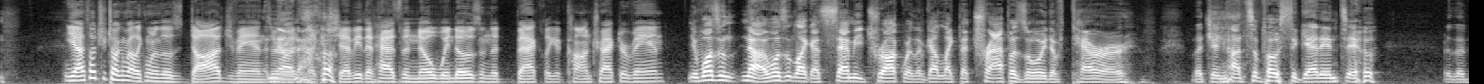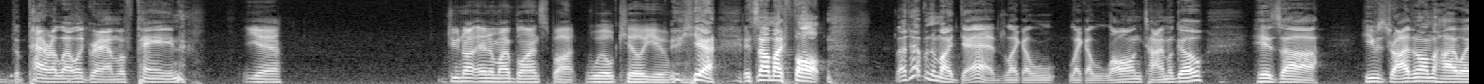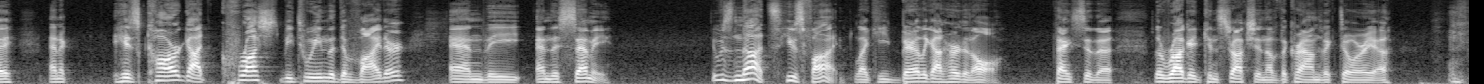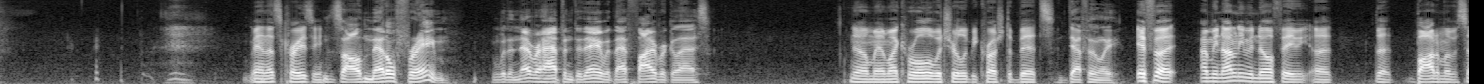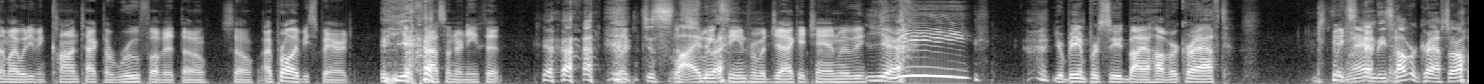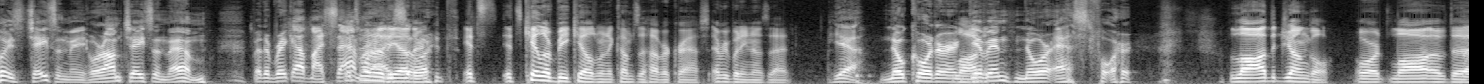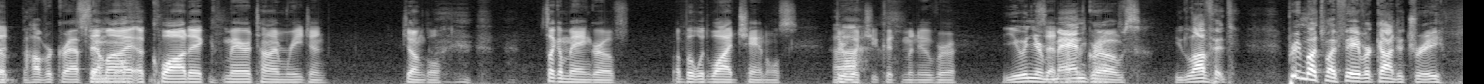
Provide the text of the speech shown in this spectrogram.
Yeah, I thought you were talking about like one of those Dodge vans or No, a- no. like a Chevy that has the no windows in the back, like a contractor van. It wasn't no, it wasn't like a semi truck where they've got like the trapezoid of terror that you're not supposed to get into. Or the, the parallelogram of pain. Yeah. Do not enter my blind spot. Will kill you. yeah, it's not my fault. That happened to my dad like a like a long time ago. His uh he was driving on the highway and a, his car got crushed between the divider and the and the semi. It was nuts. He was fine. Like he barely got hurt at all thanks to the the rugged construction of the Crown Victoria. Man, that's crazy. It's all metal frame. Would have never happened today with that fiberglass. No, man, my Corolla would surely be crushed to bits. Definitely. If a, I mean, I don't even know if a, uh, the bottom of a semi would even contact the roof of it though. So I'd probably be spared. yeah. Pass underneath it. like Just A slide sweet right. scene from a Jackie Chan movie. Yeah. Whee! You're being pursued by a hovercraft. Like, Man, these hovercrafts are always chasing me, or I'm chasing them. Better break out my samurai It's one or the other. It's it's kill or be killed when it comes to hovercrafts. Everybody knows that. Yeah, no quarter Law given nor asked for. Law of the jungle or law of the, The hovercraft semi-aquatic maritime region jungle. It's like a mangrove, uh, but with wide channels through Ah. which you could maneuver. You and your mangroves. You love it. Pretty much my favorite kind of tree.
